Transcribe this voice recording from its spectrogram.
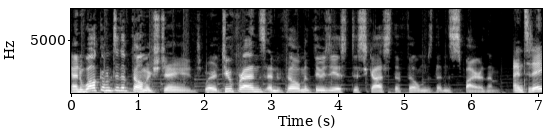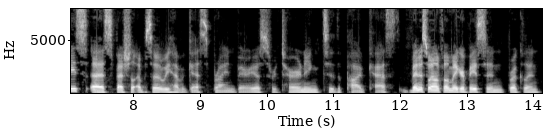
And welcome to the Film Exchange, where two friends and film enthusiasts discuss the films that inspire them. And today's uh, special episode, we have a guest, Bryan Berrios, returning to the podcast. Venezuelan filmmaker based in Brooklyn,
